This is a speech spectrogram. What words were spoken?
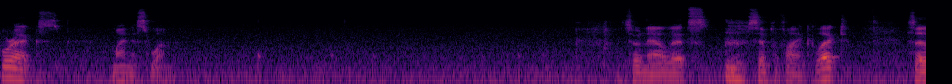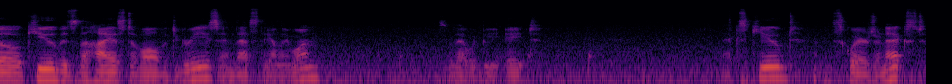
4x minus 1. So now let's simplify and collect. So cube is the highest of all the degrees, and that's the only one. So that would be 8x cubed. Squares are next.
